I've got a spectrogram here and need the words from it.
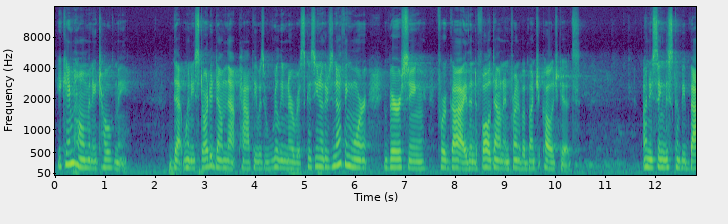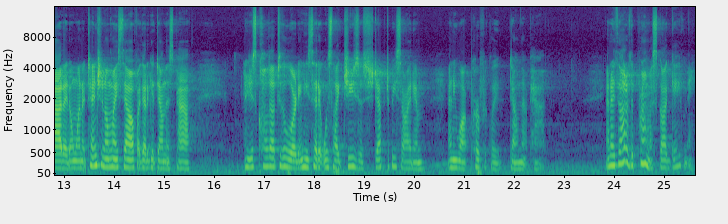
He came home and he told me that when he started down that path, he was really nervous because, you know, there's nothing more embarrassing for a guy than to fall down in front of a bunch of college kids. And he's saying, This can be bad. I don't want attention on myself. I got to get down this path. And he just called out to the Lord, and he said it was like Jesus stepped beside him and he walked perfectly down that path. And I thought of the promise God gave me.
